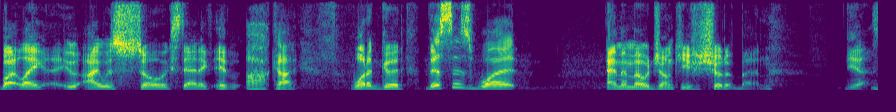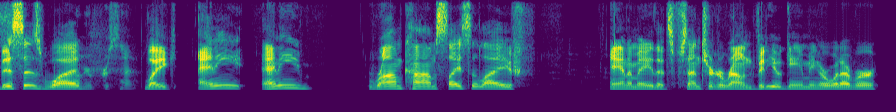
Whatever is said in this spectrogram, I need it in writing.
But like, it, I was so ecstatic. It. Oh God, what a good. This is what MMO junkie should have been. Yes, This is what hundred percent. like any any rom com slice of life anime that's centered around video gaming or whatever.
